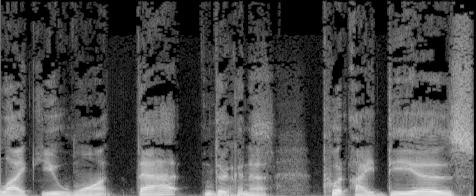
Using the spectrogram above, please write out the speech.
like you want that. They're Yes. going to put ideas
